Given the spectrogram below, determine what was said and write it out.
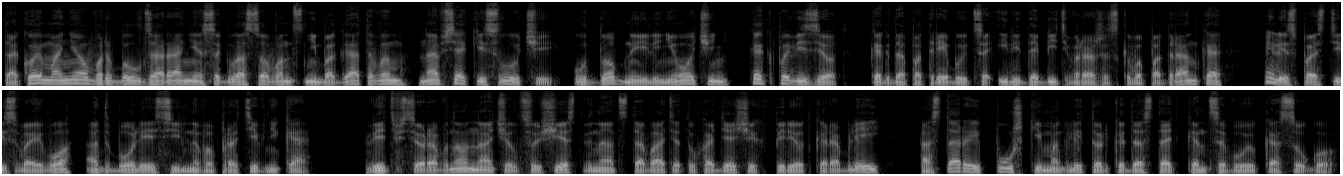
Такой маневр был заранее согласован с Небогатовым на всякий случай, удобный или не очень, как повезет, когда потребуется или добить вражеского подранка, или спасти своего от более сильного противника. Ведь все равно начал существенно отставать от уходящих вперед кораблей, а старые пушки могли только достать концевую косугу.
